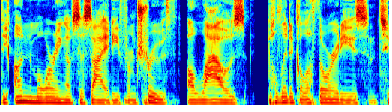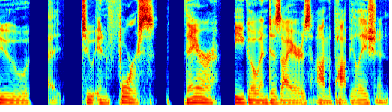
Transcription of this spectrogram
the unmooring of society from truth allows political authorities to uh, to enforce their ego and desires on the population.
